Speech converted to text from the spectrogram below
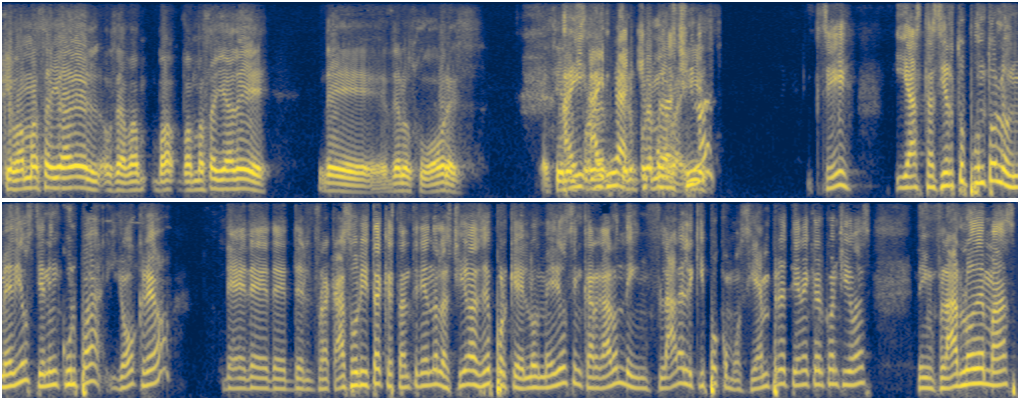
que va más allá del, o sea, va, va, más allá de, de, de, los jugadores. Tiene un problema, de Chivas, sí, y hasta cierto punto los medios tienen culpa, yo creo, de, del fracaso ahorita que están teniendo las Chivas, ¿eh? porque los medios se encargaron de inflar al equipo como siempre tiene que ver con Chivas, de inflar lo demás,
